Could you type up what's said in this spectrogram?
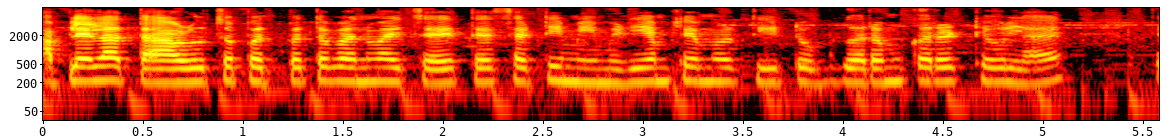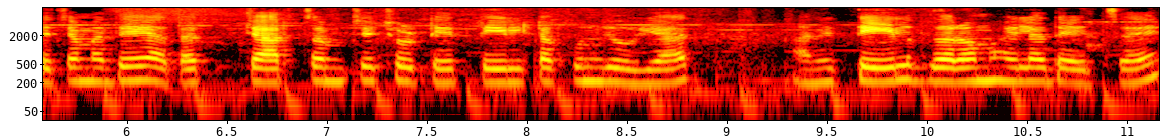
आपल्याला आता आळूचं पतपतं बनवायचं आहे त्यासाठी मी मीडियम फ्लेमवरती टोप गरम करत ठेवला आहे. त्याच्यामध्ये आता चार चमचे छोटे तेल टाकून घेऊयात. आणि तेल गरम व्हायला द्यायचं आहे.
